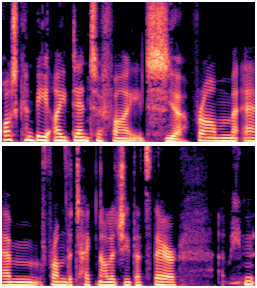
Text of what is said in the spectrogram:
what can be identified yeah. from um, from the technology that's there. I mean,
